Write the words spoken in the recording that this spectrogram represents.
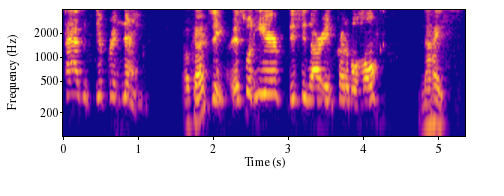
has a different name. Okay. See, this one here, this is our Incredible Hulk. Nice.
